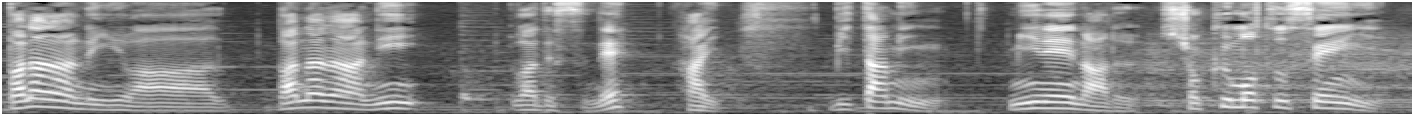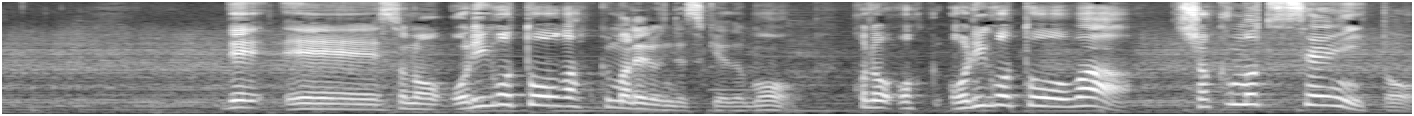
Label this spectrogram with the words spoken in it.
バナナにはバナナにはですねはいビタミンミネラル食物繊維。で、えー、そのオリゴ糖が含まれるんですけれどもこのオリゴ糖は食物繊維と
